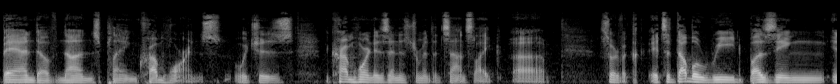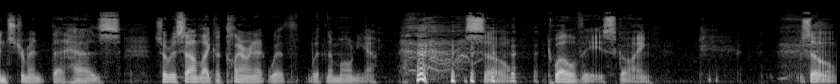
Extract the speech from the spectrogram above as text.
band of nuns playing crumhorns, which is the crumhorn is an instrument that sounds like uh, sort of a, it's a double reed buzzing instrument that has sort of sound like a clarinet with, with pneumonia. so 12 of these going. So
